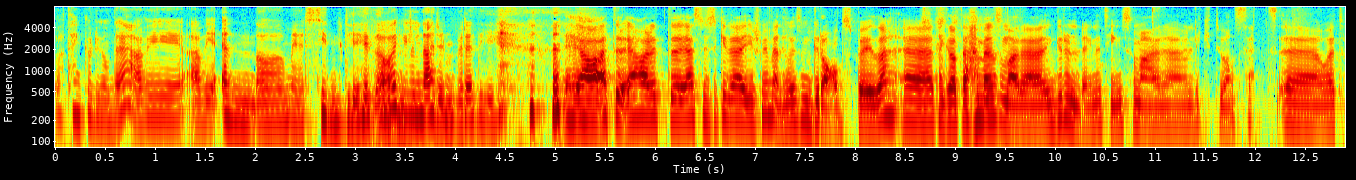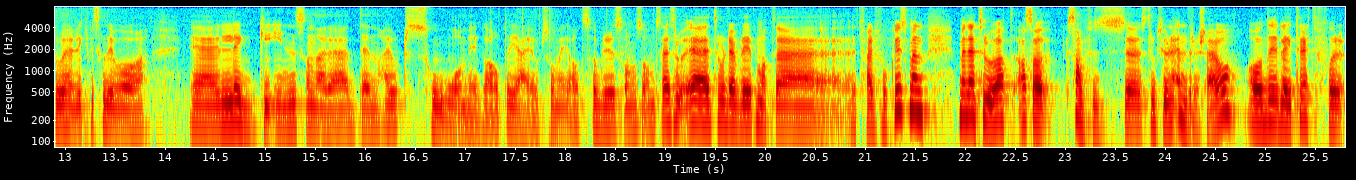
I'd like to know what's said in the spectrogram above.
Hva tenker du om det? Er vi, er vi enda mer syndige i dag? Eller nærmere de Ja, jeg, jeg, litt, jeg syns ikke det gir så mye mening å liksom gradsbøye det. Eh, jeg tenker at det er med en sånn eh, grunnleggende ting som er likt uansett. Og jeg tror heller ikke vi skal drive og legge inn sånn derre Den har gjort så mye galt, og jeg har gjort så mye galt. Så blir det sånn og sånn. Så jeg tror, jeg tror det blir på en måte et feil fokus. Men, men jeg tror at altså, samfunnsstrukturen endrer seg jo, og det legger til rette for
